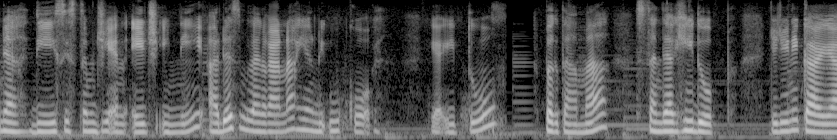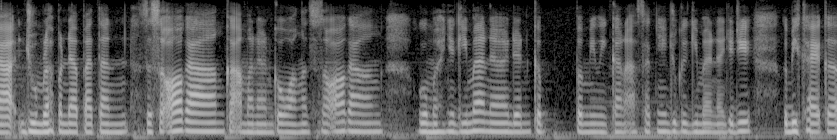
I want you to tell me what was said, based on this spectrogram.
Nah di sistem GNH ini ada 9 ranah yang diukur. Yaitu pertama standar hidup. Jadi ini kayak jumlah pendapatan seseorang, keamanan keuangan seseorang, rumahnya gimana, dan kepemilikan asetnya juga gimana. Jadi lebih kayak ke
